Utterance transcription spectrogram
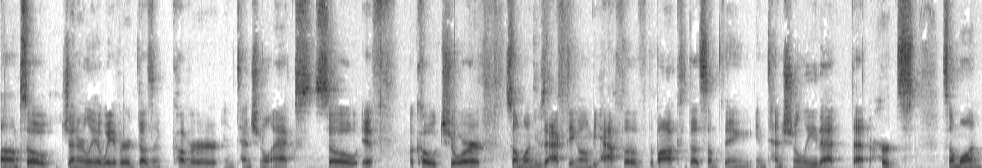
Um, so, generally, a waiver doesn't cover intentional acts. So, if a coach or someone who's acting on behalf of the box does something intentionally that that hurts someone,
